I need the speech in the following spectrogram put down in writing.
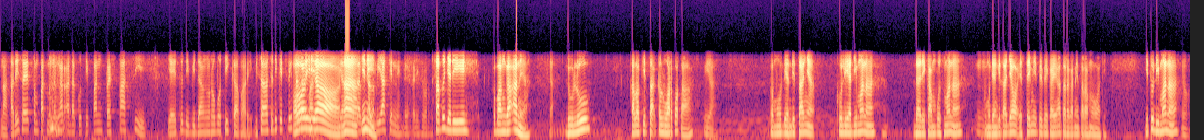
Nah, tadi saya sempat mendengar ada kutipan prestasi yaitu di bidang robotika Pak Ari. Bisa sedikit cerita Oh Pak iya. Biar Nah, kita ini. lebih yakin nih dengan teknik informatika. Satu jadi kebanggaan ya. Ya. Dulu kalau kita keluar kota, Iya. kemudian ditanya kuliah di mana, dari kampus mana, Mm. kemudian kita jawab STMI PPKIA Tarakanita Rahmawati. Itu di mana? Oh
